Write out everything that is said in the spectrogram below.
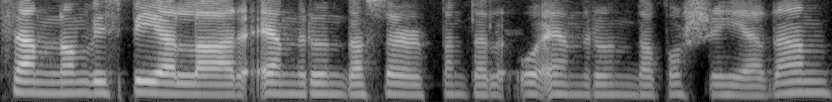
sen om vi spelar en runda Serpent och en runda Porscheheden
